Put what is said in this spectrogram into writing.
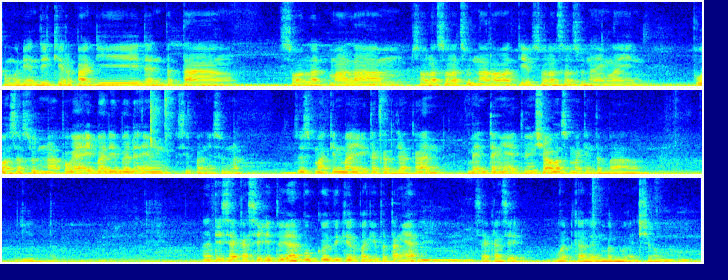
kemudian zikir pagi dan petang sholat malam sholat-sholat sunnah rawatib sholat-sholat sunnah yang lain puasa sunnah. Pokoknya ibadah-ibadah yang sifatnya sunnah. Terus makin banyak kita kerjakan bentengnya itu insya Allah semakin tebal. Gitu. Nanti saya kasih itu ya buku zikir pagi petang ya. Hmm. saya kasih buat kalian berdua insya Allah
